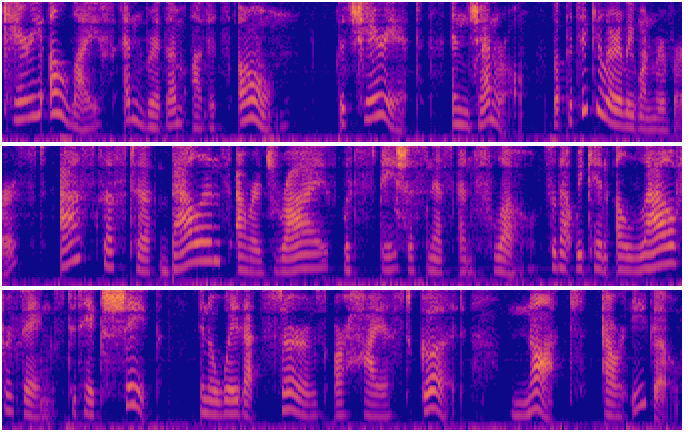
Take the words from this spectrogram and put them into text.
carry a life and rhythm of its own. The chariot, in general, but particularly when reversed, asks us to balance our drive with spaciousness and flow so that we can allow for things to take shape in a way that serves our highest good, not our ego.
